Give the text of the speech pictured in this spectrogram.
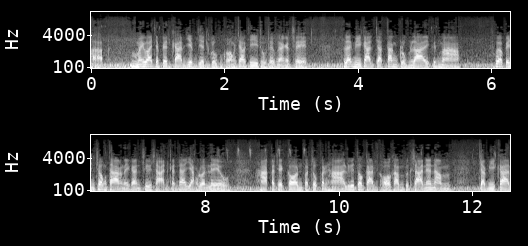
อไม่ว่าจะเป็นการเยี่ยมเยียนกลุ่มของเจ้าที่ส่งเสริมการเกษตร และมีการจัดตั้งกลุ่มไลน์ขึ้นมา เพื่อเป็นช่องทางในการสื่อสารกันได้อย่างรวดเร็ว หากเกษตรกรประสบปัญหา หรือต้องการขอคำปรึกษาแนะนำจะมีการ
